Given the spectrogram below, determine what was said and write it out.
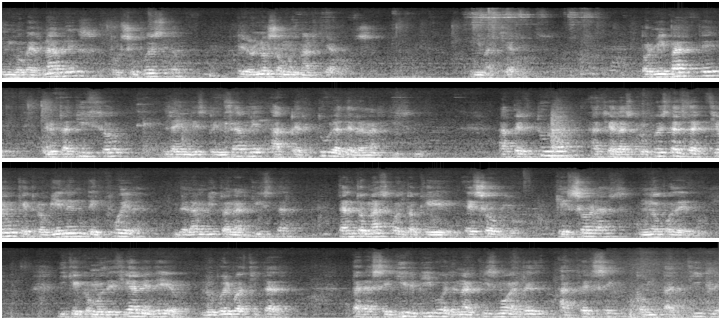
ingobernables, por supuesto, pero no somos marcianos, ni marcianos. Por mi parte, enfatizo la indispensable apertura del anarquismo. Apertura hacia las propuestas de acción que provienen de fuera del ámbito anarquista, tanto más cuanto que es obvio que solas no podemos. Y que, como decía Medeo, lo vuelvo a citar, para seguir vivo el anarquismo ha de hacerse compatible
